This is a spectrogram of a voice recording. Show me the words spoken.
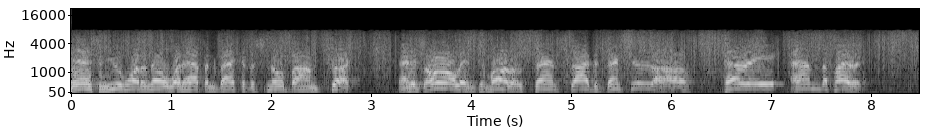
Yes, and you'll want to know what happened back at the snowbound truck. And it's all in tomorrow's transcribed adventure of Terry and the Pirates.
